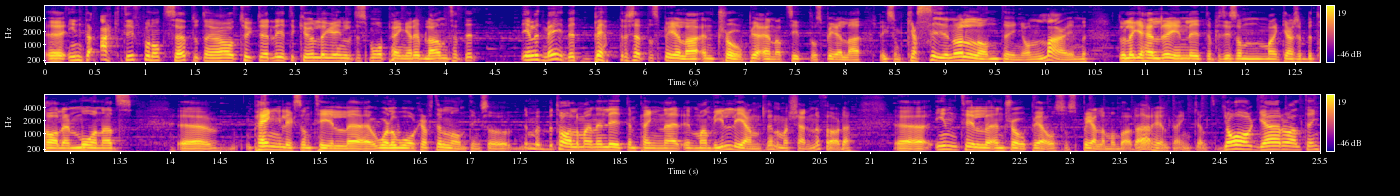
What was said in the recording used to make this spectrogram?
eh, inte aktivt på något sätt, utan jag har tyckt det är lite kul att lägga in lite små pengar ibland, så att det, enligt mig, det är ett bättre sätt att spela Entropia än att sitta och spela liksom kasino eller någonting online. Då lägger jag hellre in lite, precis som man kanske betalar en månads eh, peng liksom till eh, World of Warcraft eller någonting så ja, betalar man en liten peng när man vill egentligen, när man känner för det. Eh, in till Entropia och så spelar man bara där helt enkelt. Jagar och allting.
